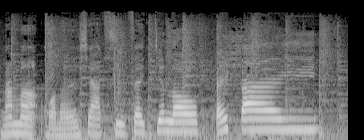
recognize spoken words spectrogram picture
那么我们下次再见喽，拜拜。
